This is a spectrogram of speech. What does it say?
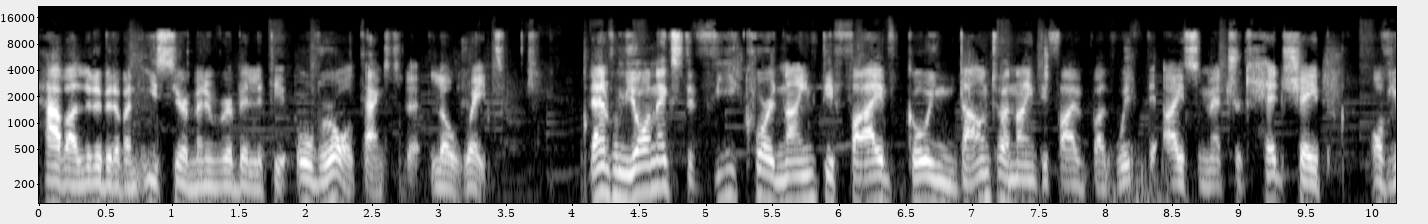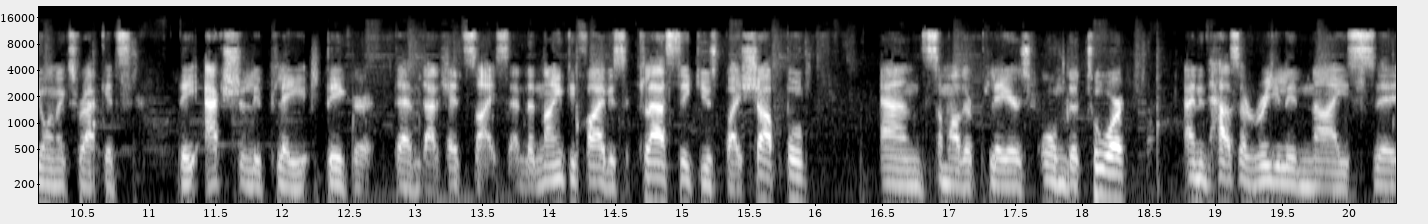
have a little bit of an easier maneuverability overall thanks to the low weight. Then from Yonex, the V-Core 95 going down to a 95, but with the isometric head shape of Yonex rackets, they actually play bigger than that head size. And the 95 is a classic used by Shapo and some other players on the tour. And it has a really nice uh,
